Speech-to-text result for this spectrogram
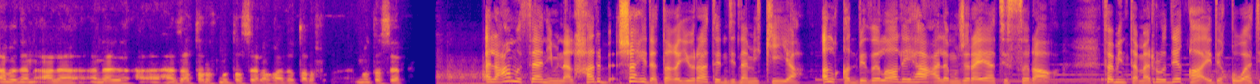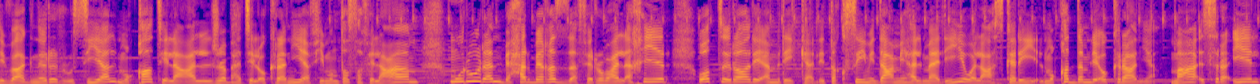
ابدا على أن هذا الطرف منتصر أو هذا الطرف منتصر. العام الثاني من الحرب شهد تغيرات ديناميكية ألقت بظلالها على مجريات الصراع. فمن تمرد قائد قوات فاغنر الروسية المقاتلة على الجبهة الأوكرانية في منتصف العام مرورا بحرب غزة في الربع الأخير واضطرار أمريكا لتقسيم دعمها المالي والعسكري المقدم لأوكرانيا مع إسرائيل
